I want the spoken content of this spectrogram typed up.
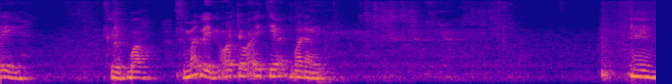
เดิถือบ่สามารถเล่นอ้อเจ้าไอเตี้ยบ่ได้อืม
